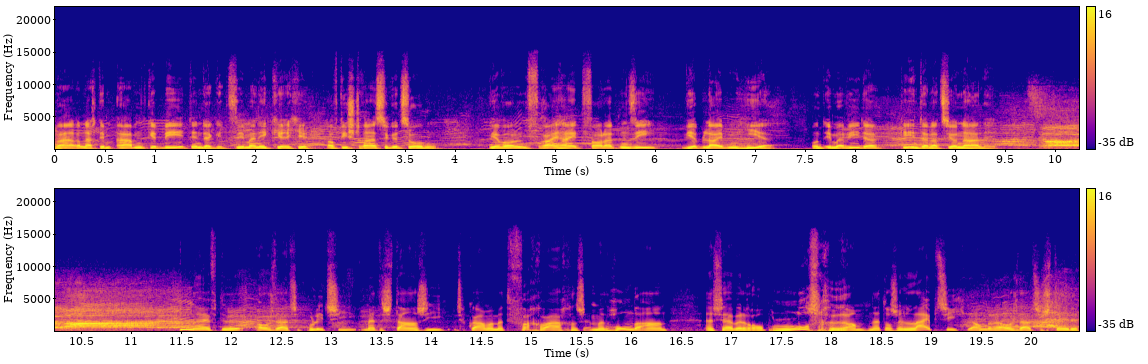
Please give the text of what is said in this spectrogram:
waren nach dem Abendgebet in der Gethsemane-Kirche auf die Straße gezogen. Wir wollen Freiheit, forderten sie, wir bleiben hier. Und immer wieder die Internationale. Toen heeft de Oost-Duitse politie met de Stasi, ze kwamen met vrachtwagens en met honden aan. En ze hebben erop losgeramd. Net als in Leipzig, de andere Oost-Duitse steden.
